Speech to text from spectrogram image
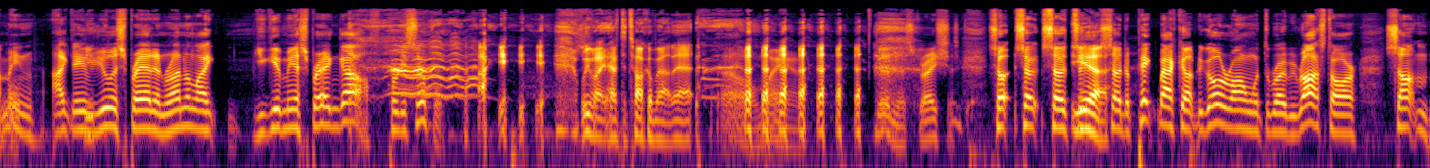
I mean, I gave you a spread in running like you give me a spread in golf. Pretty simple. we might have to talk about that. Oh man, goodness gracious! So so so to, Yeah. so to pick back up to go along with the Roby Rockstar, something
